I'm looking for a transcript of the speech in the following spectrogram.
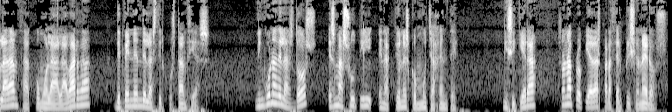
la lanza como la alabarda dependen de las circunstancias. Ninguna de las dos es más útil en acciones con mucha gente. Ni siquiera son apropiadas para hacer prisioneros.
